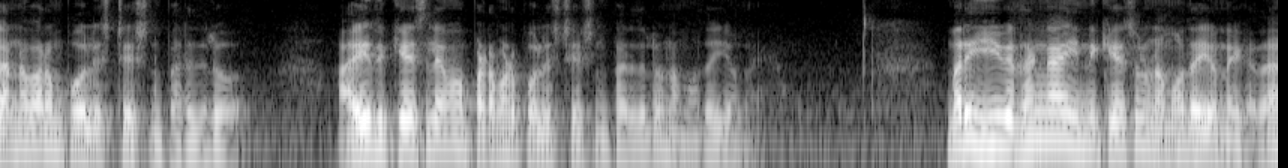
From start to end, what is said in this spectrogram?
గన్నవరం పోలీస్ స్టేషన్ పరిధిలో ఐదు కేసులేమో పడమడ పోలీస్ స్టేషన్ పరిధిలో నమోదయ్యి ఉన్నాయి. మరి ఈ విధంగా ఇన్ని కేసులు నమోదయ్యి ఉన్నాయి కదా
